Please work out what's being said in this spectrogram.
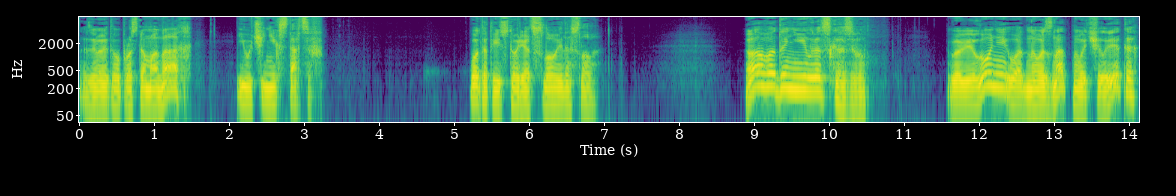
называет его просто монах и ученик старцев. Вот эта история от слова и до слова. Ава Даниил рассказывал. В Вавилоне у одного знатного человека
